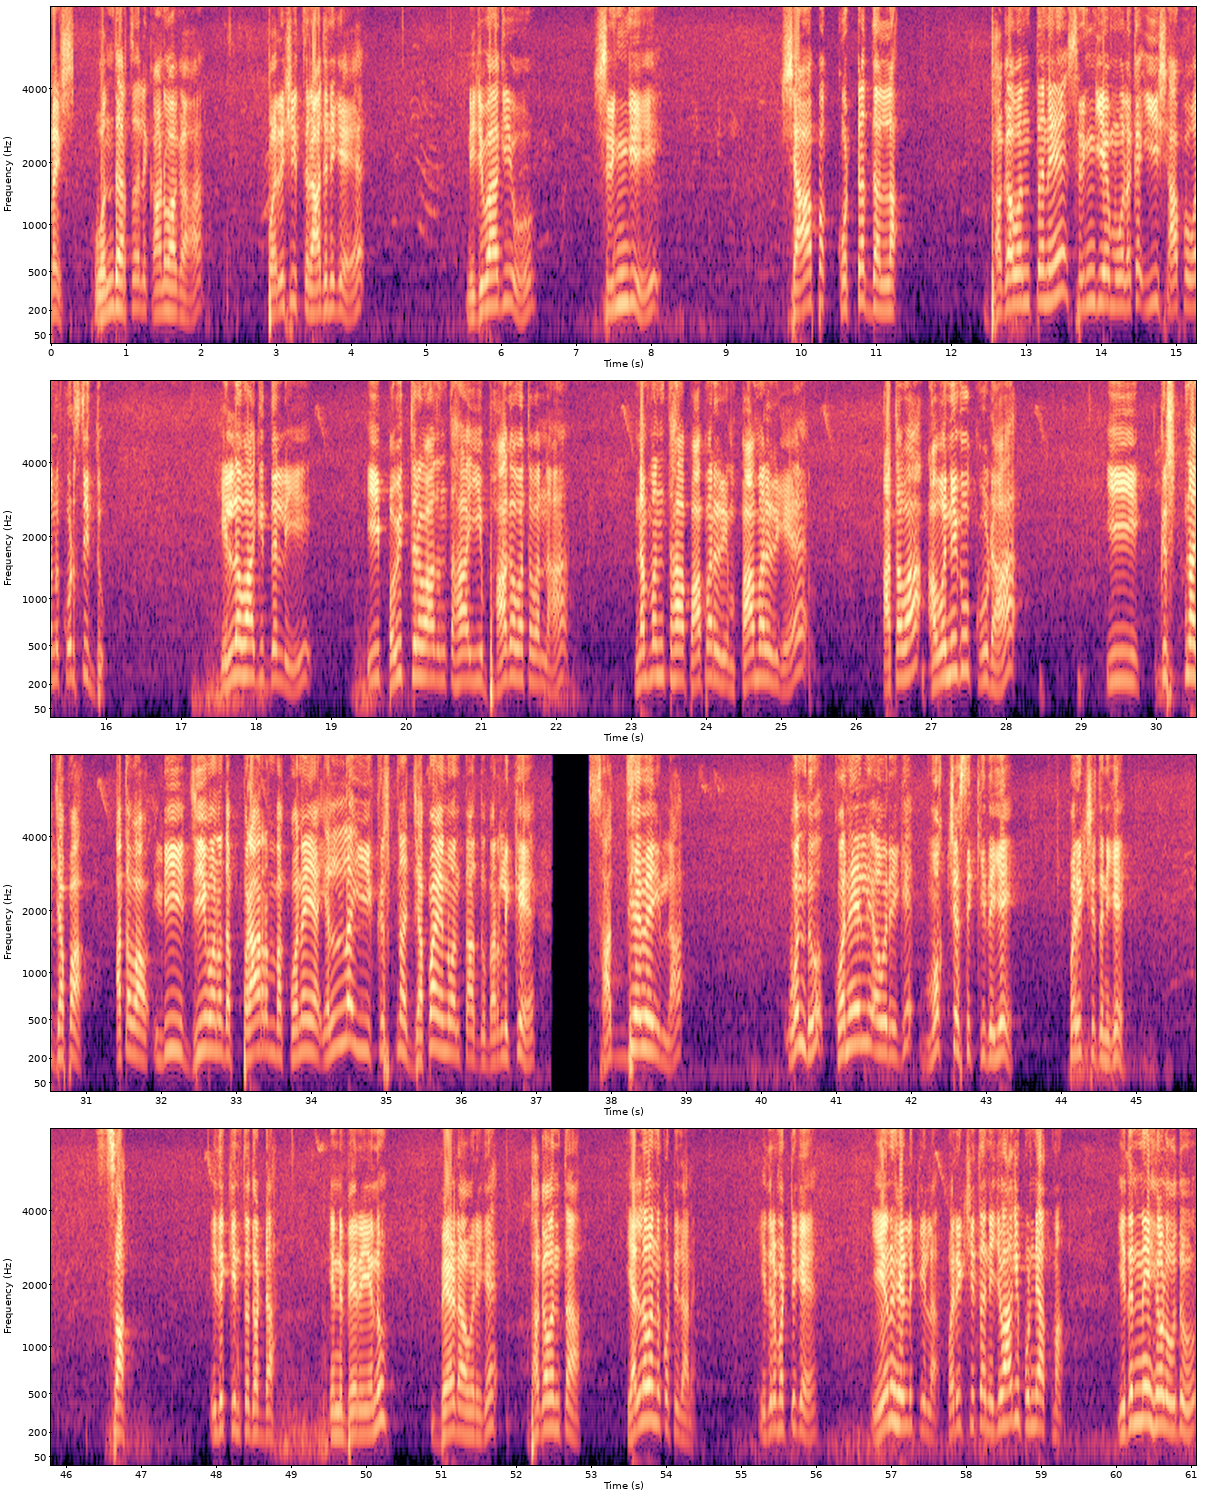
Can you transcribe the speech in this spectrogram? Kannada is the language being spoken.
ನೈಸ್ ಒಂದು ಅರ್ಥದಲ್ಲಿ ಕಾಣುವಾಗ ಪರಿಷಿತ್ ರಾಜನಿಗೆ ನಿಜವಾಗಿಯೂ ಶೃಂಗಿ ಶಾಪ ಕೊಟ್ಟದ್ದಲ್ಲ. ಭಗವಂತನೇ ಶೃಂಗಿಯ ಮೂಲಕ ಈ ಶಾಪವನ್ನು ಕೊಡಿಸ್ತಿದ್ದು. ಇಲ್ಲವಾಗಿದ್ದಲ್ಲಿ ಈ ಪವಿತ್ರವಾದಂತಹ ಈ ಭಾಗವತವನ್ನು ನಮ್ಮಂತಹ ಪಾಪರ ಪಾಮರರಿಗೆ ಅಥವಾ ಅವನಿಗೂ ಕೂಡ ಈ ಕೃಷ್ಣ ಜಪ ಅಥವಾ ಇಡೀ ಜೀವನದ ಪ್ರಾರಂಭ ಕೊನೆಯ ಎಲ್ಲ ಈ ಕೃಷ್ಣ ಜಪ ಎನ್ನುವಂಥದ್ದು ಬರಲಿಕ್ಕೆ ಸಾಧ್ಯವೇ ಇಲ್ಲ. ಒಂದು, ಕೊನೆಯಲ್ಲಿ ಅವರಿಗೆ ಮೋಕ್ಷ ಸಿಕ್ಕಿದೆಯೇ? ಪರೀಕ್ಷಿತನಿಗೆ ಸಾಕ್. ಇದಕ್ಕಿಂತ ದೊಡ್ಡ ಇನ್ನು ಬೇರೆ ಏನು ಬೇಡ ಅವರಿಗೆ. ಭಗವಂತ ಎಲ್ಲವನ್ನು ಕೊಟ್ಟಿದ್ದಾನೆ. ಇದರ ಮಟ್ಟಿಗೆ ಏನು ಹೇಳಲಿಕ್ಕಿಲ್ಲ. ಪರೀಕ್ಷಿತ ನಿಜವಾಗಿ ಪುಣ್ಯಾತ್ಮ. ಇದನ್ನೇ ಹೇಳುವುದು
